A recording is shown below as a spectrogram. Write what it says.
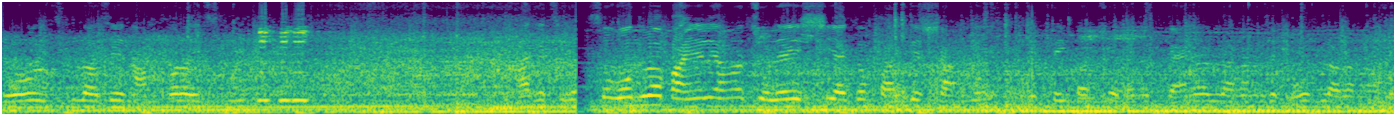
বড় স্কুল আছে নাম করা স্কুল ছিল সো বন্ধুরা ফাইনালি আমরা চলে এসেছি একদম পার্কের সামনে। দেখতেই পাচ্ছ, এখানে ব্যানার লাগানো আছে বোর্ড লাগানো আছে।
